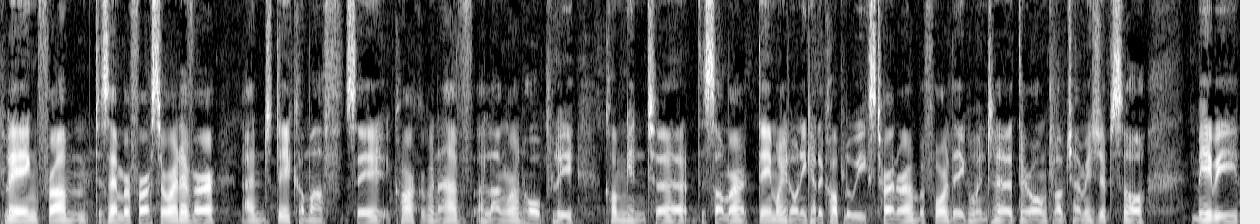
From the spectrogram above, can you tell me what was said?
playing from December 1st or whatever and they come off say Cork are going to have a long run hopefully coming into the summer they might only get a couple of weeks turnaround before they go into their own club championship so maybe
